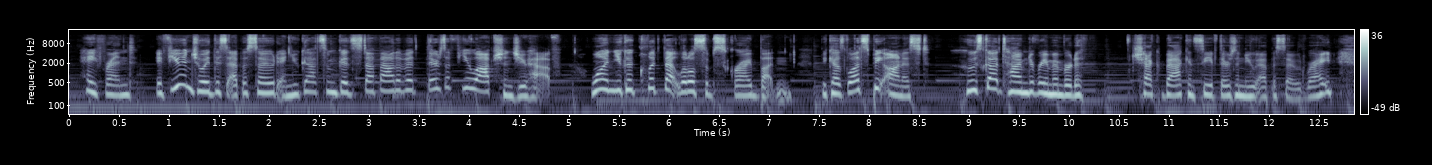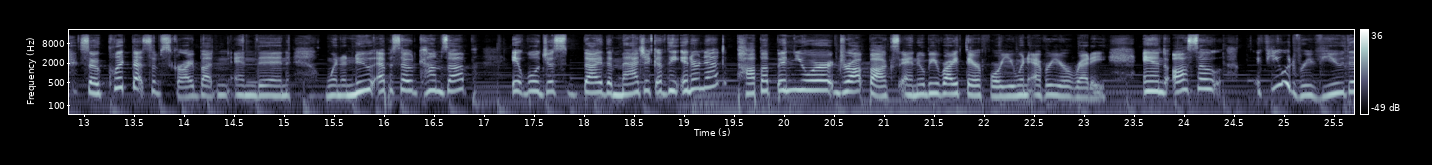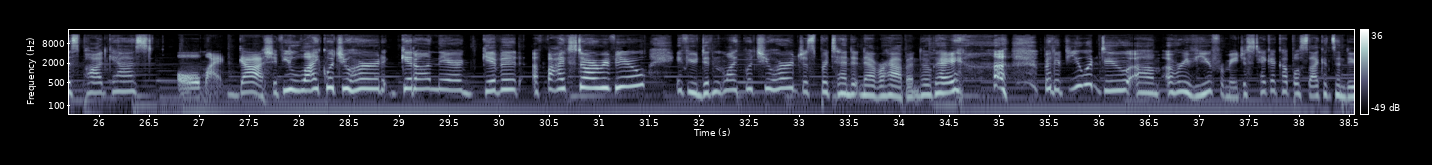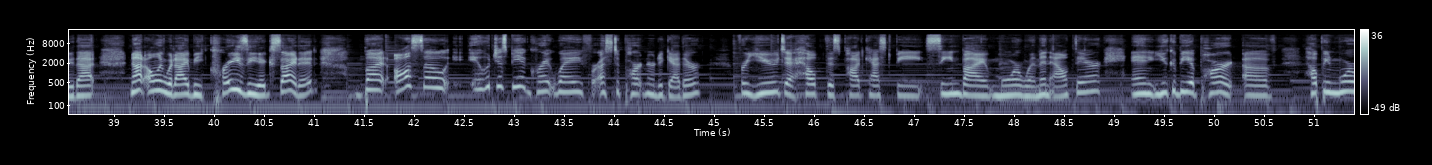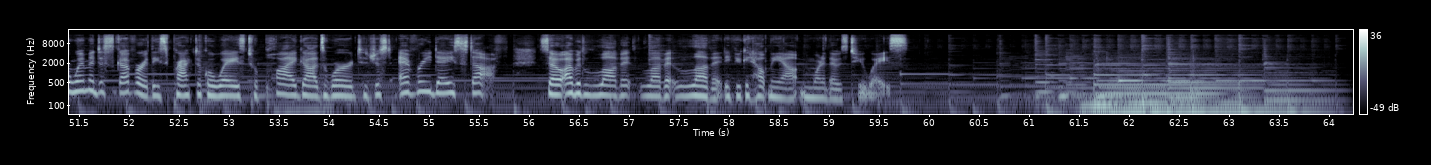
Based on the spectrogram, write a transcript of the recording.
Hey, friend, if you enjoyed this episode and you got some good stuff out of it, there's a few options you have. One, you could click that little subscribe button, because let's be honest, who's got time to remember to check back and see if there's a new episode, right? So click that subscribe button, and then when a new episode comes up, it will just, by the magic of the internet, pop up in your Dropbox and it'll be right there for you whenever you're ready. And also, if you would review this podcast, Oh my gosh, if you like what you heard, get on there, give it a five star review. If you didn't like what you heard, just pretend it never happened, okay? but if you would do um, a review for me, just take a couple seconds and do that. Not only would I be crazy excited, but also it would just be a great way for us to partner together for you to help this podcast be seen by more women out there. And you could be a part of helping more women discover these practical ways to apply God's word to just everyday stuff. So I would love it, love it, love it if you could help me out in one of those two ways.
